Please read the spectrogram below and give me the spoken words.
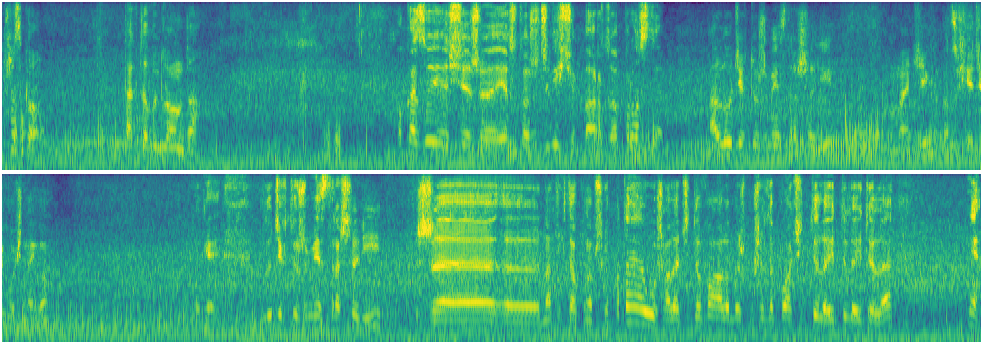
wszystko. Tak to wygląda. Okazuje się, że jest to rzeczywiście bardzo proste. A ludzie, którzy mnie straszyli, momencik, chyba coś jedzie głośnego. Okej. Ludzie, którzy mnie straszyli, że e, na TikToku na przykład Mateusz, ale ci dowalą, będziesz musiał zapłacić tyle i tyle i tyle. Nie.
